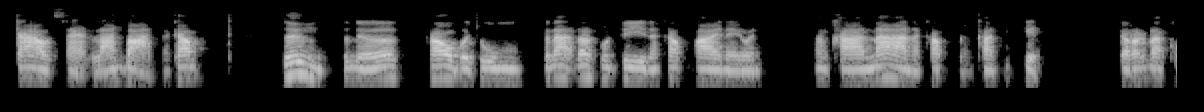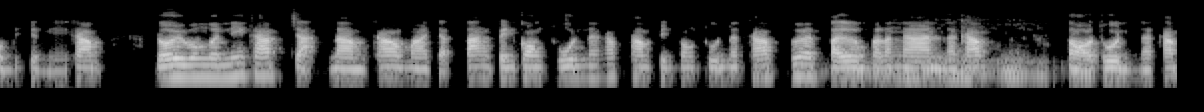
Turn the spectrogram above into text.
1.9 แสนล้านบาทนะครับ ซึ่งเสนอเข้าประชุมคณะรัฐมนตรีนะครับ ภายในวันอังคารหน้านะครับอังคารที่ 7 กรกฎาคมที่ถึงนี้ครับ โดยวงเงินนี้ครับจะนำเข้ามาจัดตั้งเป็นกองทุนนะครับทำเป็นกองทุนนะครับ เพื่อเติมพลังงานนะครับ ต่อทุนนะครับ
